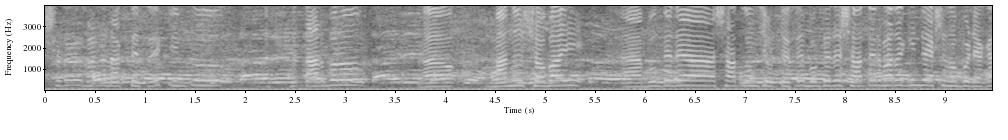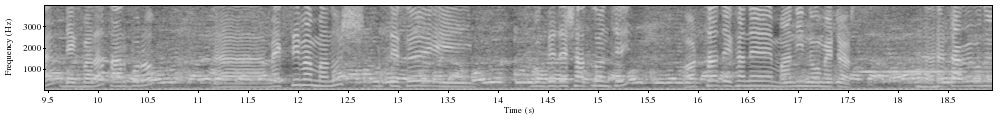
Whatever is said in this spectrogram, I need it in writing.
একশো টাকা ভাড়া রাখতেছে কিন্তু তারপরও মানুষ সবাই বগদে দেওয়া সাত লঞ্চে উঠতেছে। বগদে দেওয়া সাতের ভাড়া কিন্তু একশো নব্বই টাকা ডেক ভাড়া। তারপরও ম্যাক্সিমাম মানুষ উঠতেছে এই বগদে দেওয়া সাত লঞ্চেই। অর্থাৎ এখানে মানি নো ম্যাটার্স টাকা কোনো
